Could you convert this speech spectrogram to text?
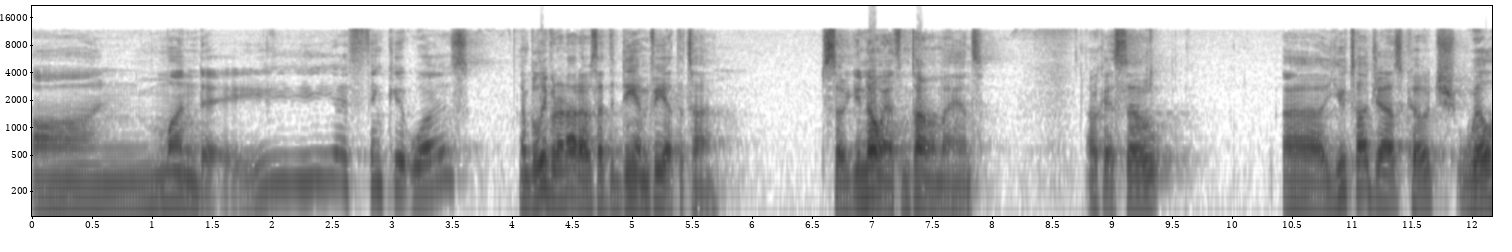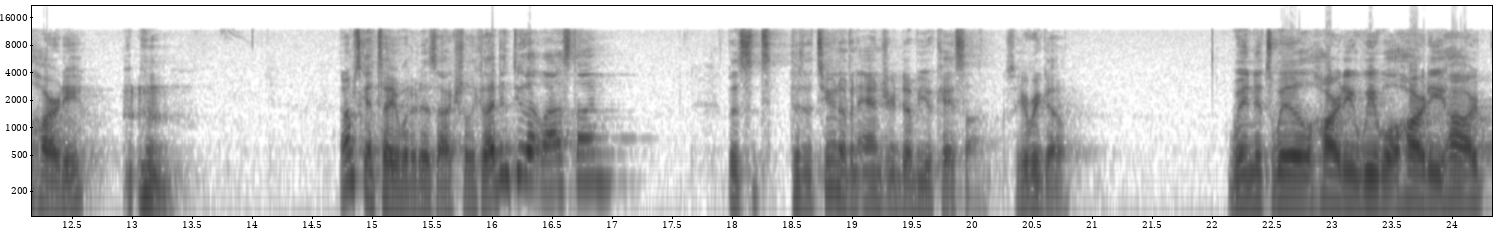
on Monday, I think it was. And believe it or not, I was at the DMV at the time. So you know I had some time on my hands. Okay, so uh, Utah Jazz coach Will Hardy. and I'm just going to tell you what it is actually, because I didn't do that last time, but it's to the tune of an Andrew WK song. So here we go. When it's Will Hardy, we will Hardy hard.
